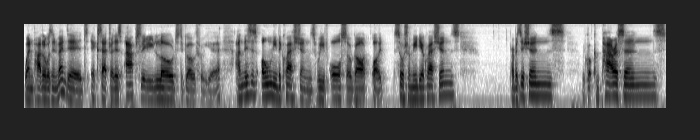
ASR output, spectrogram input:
when paddle was invented, etc. There's absolutely loads to go through here. And this is only the questions. We've also got, well, social media questions, prepositions, we've got comparisons,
